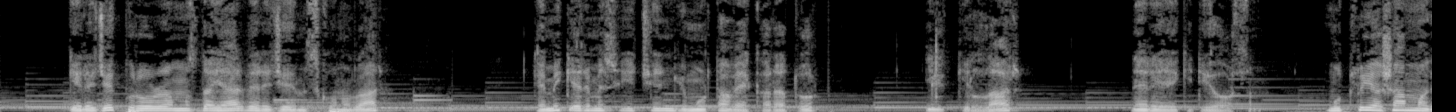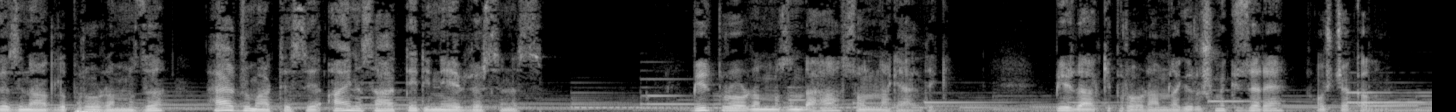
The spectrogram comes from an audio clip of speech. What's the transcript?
Gelecek programımızda yer vereceğimiz konular Kemik erimesi için yumurta ve kara turp İlk yıllar Nereye gidiyorsun? Mutlu Yaşam Magazini adlı programımızı her cumartesi aynı saatte dinleyebilirsiniz. Bir programımızın daha sonuna geldik. Bir dahaki programda görüşmek üzere, hoşçakalın.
